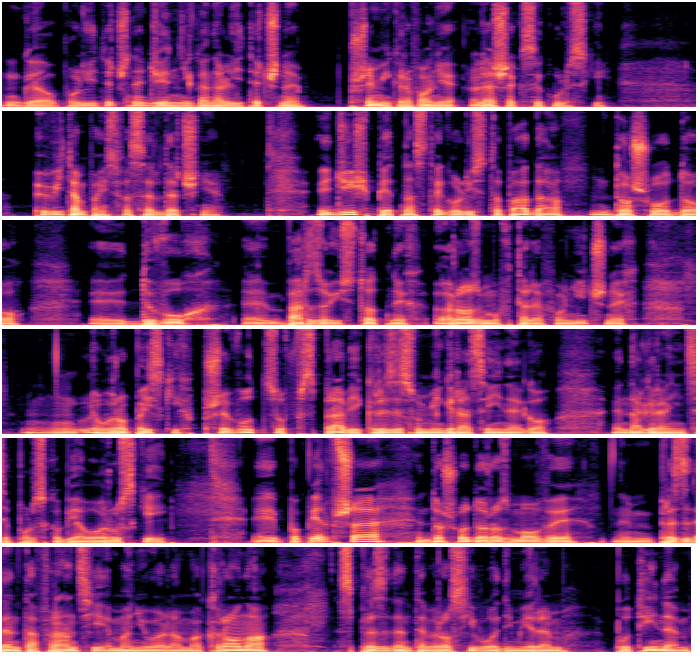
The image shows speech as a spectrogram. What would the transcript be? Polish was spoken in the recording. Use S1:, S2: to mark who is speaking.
S1: Geopolityczny Dziennik Analityczny przy mikrofonie Leszek Sykulski. Witam Państwa serdecznie. Dziś, 15 listopada, doszło do y, dwóch y, bardzo istotnych rozmów telefonicznych mm, europejskich przywódców w sprawie kryzysu migracyjnego na granicy polsko-białoruskiej. Y, po pierwsze, doszło do rozmowy prezydenta Francji Emmanuela Macrona z prezydentem Rosji Władimirem Putinem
